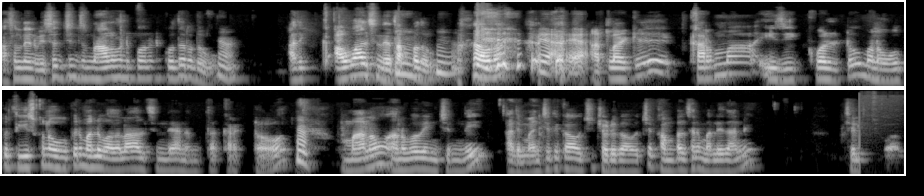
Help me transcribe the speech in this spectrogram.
అసలు నేను విసర్జించిన నాలుగు ఉండిపోవాలంటే కుదరదు. అది అవ్వాల్సిందే తప్పదు. అవునా. అట్లాగే కర్మ ఈజ్ ఈక్వల్ టు మనం ఊపిరి తీసుకున్న ఊపిరి మళ్ళీ వదలాల్సిందే అని ఎంత కరెక్టో. మనం అనుభవించింది అది మంచిది కావచ్చు చెడు కావచ్చు కంపల్సరీ మళ్ళీ దాన్ని చెల్లించుకోవాలి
